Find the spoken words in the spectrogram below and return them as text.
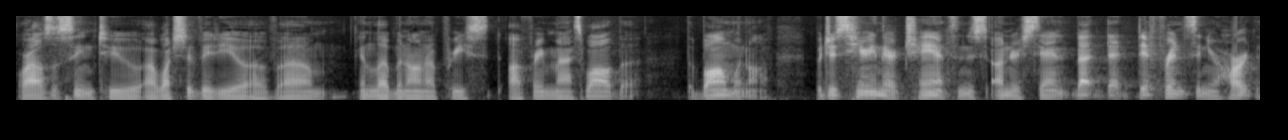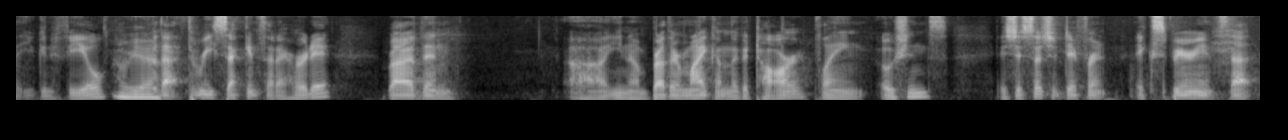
or i was listening to i watched a video of um in lebanon a priest offering mass while the the bomb went off but just hearing their chants and just understand that that difference in your heart that you can feel Oh, yeah. for that three seconds that i heard it rather than uh, you know, brother Mike on the guitar playing Oceans. It's just such a different experience that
